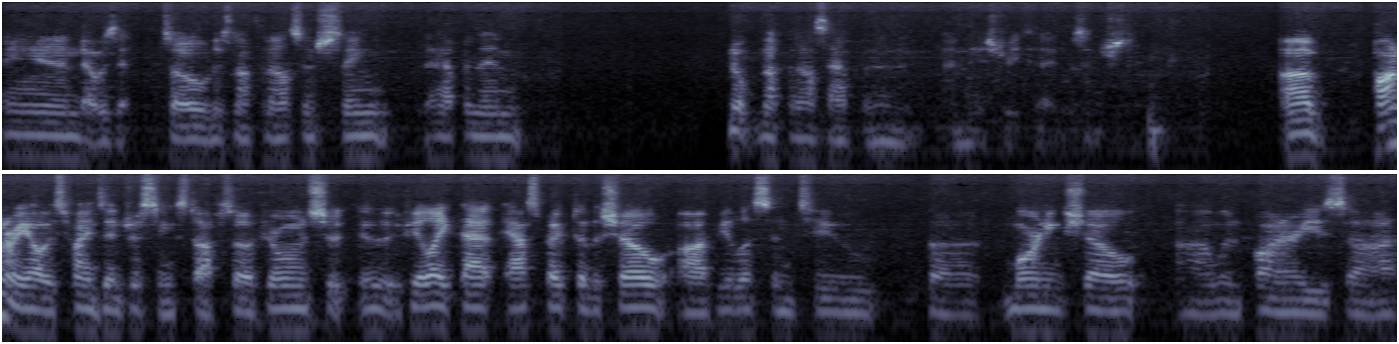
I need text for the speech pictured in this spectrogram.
And that was it. So there's nothing else interesting that happened in. Nope, nothing else happened in, in history today. It was interesting. Uh, Ponery always finds interesting stuff. So if you're if you like that aspect of the show, uh, if you listen to the morning show uh, when Ponery's uh,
